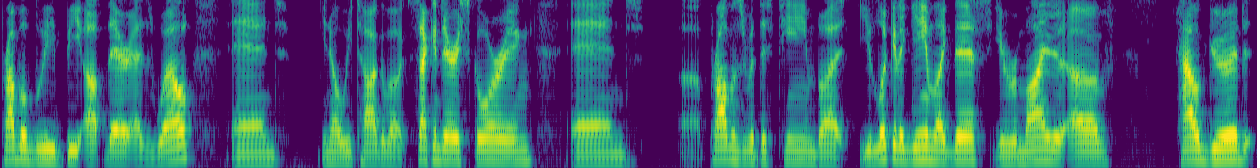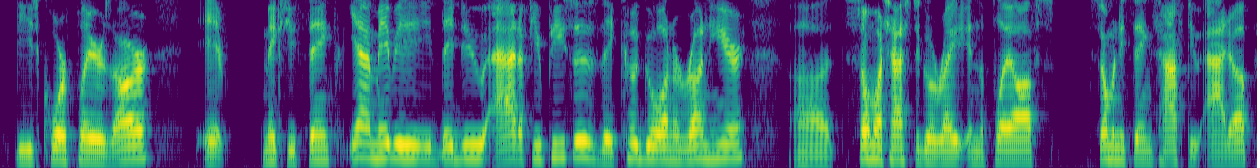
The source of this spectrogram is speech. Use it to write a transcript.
probably be up there as well. And you know we talk about secondary scoring and uh, problems with this team, but you look at a game like this, you're reminded of how good these core players are it makes you think, yeah, maybe they do add a few pieces. They could go on a run here. Uh, so much has to go right in the playoffs. So many things have to add up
